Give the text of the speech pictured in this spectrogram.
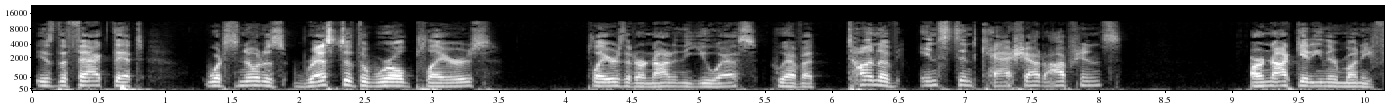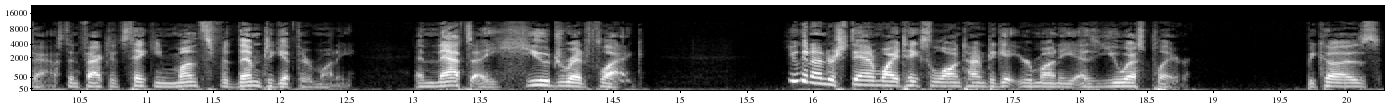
is the fact that what's known as rest of the world players, players that are not in the US who have a ton of instant cash out options, are not getting their money fast. In fact, it's taking months for them to get their money. And that's a huge red flag. You can understand why it takes a long time to get your money as a US player. Because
